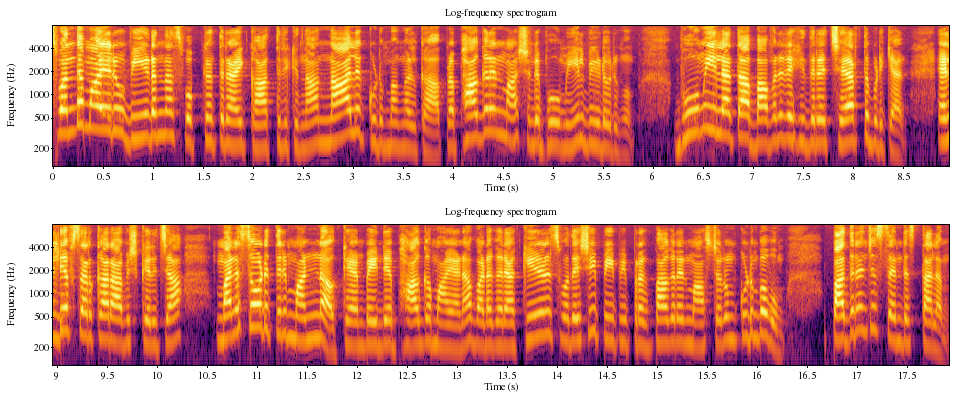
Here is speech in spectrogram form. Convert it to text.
സ്വന്തമായൊരു വീടെന്ന സ്വപ്നത്തിനായി കാത്തിരിക്കുന്ന നാല് കുടുംബങ്ങൾക്ക് പ്രഭാകരൻ മാഷിന്റെ ഭൂമിയിൽ വീടൊരുങ്ങും. ഭൂമിയില്ലാത്ത ഭവനരഹിതരെ ചേർത്ത് പിടിക്കാൻ എൽ ഡി എഫ് സർക്കാർ ആവിഷ്കരിച്ച മനസ്സോടത്തിരി മണ്ണ് ക്യാമ്പയിന്റെ ഭാഗമായാണ് വടകര കീഴൽ സ്വദേശി പി പി പ്രഭാകരൻ മാസ്റ്ററും കുടുംബവും പതിനഞ്ച് സെന്റ് സ്ഥലം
